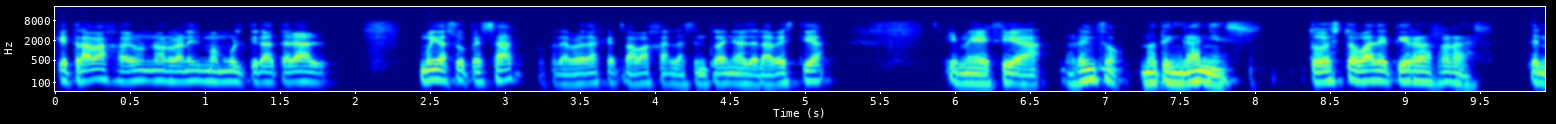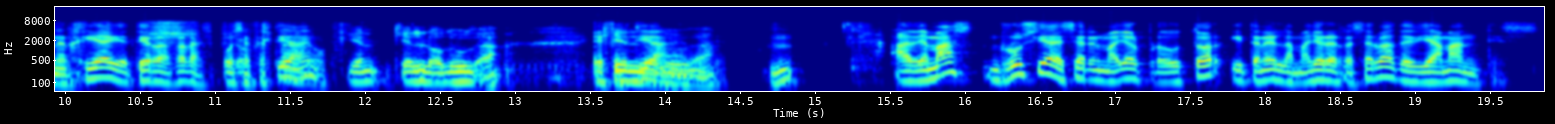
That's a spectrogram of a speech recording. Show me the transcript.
que trabaja en un organismo multilateral muy a su pesar, porque la verdad es que trabaja en las entrañas de la bestia, y me decía, Lorenzo, no te engañes, todo esto va de tierras raras, de energía y de tierras raras. Pues efectivamente. ¿quién, lo duda? ¿Quién lo duda? ¿Mm? Además, Rusia de ser el mayor productor y tener las mayores reservas de diamantes.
